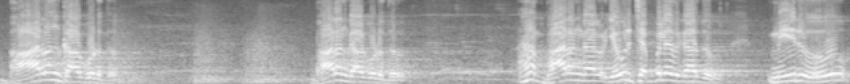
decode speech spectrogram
భారం కాకూడదు. భారం కాకూడదు. భారం కాకూడదు ఎవరు చెప్పలేదు కాదు. మీరు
